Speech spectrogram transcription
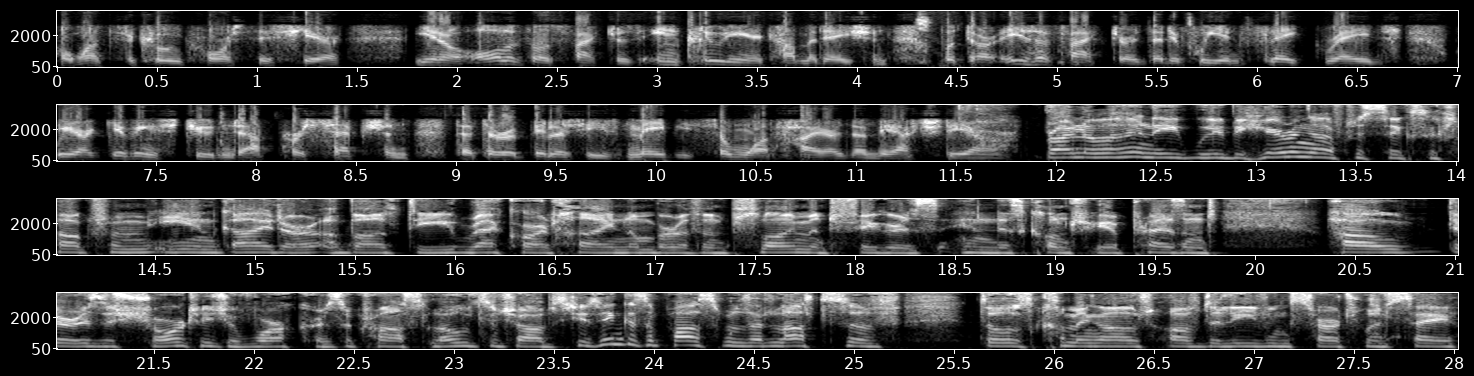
or what's the cool course this year. You know, all of those factors, including accommodation. But there is a factor that if we inflate inflate grades, we are giving students a perception that their abilities may be somewhat higher than they actually are. Bryan O'Mahony, we'll be hearing after six o'clock from Ian Guider about the record high number of employment figures in this country at present, how there is a shortage of workers across loads of jobs. Do you think is it possible that lots of those coming out of the Leaving Cert will say,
